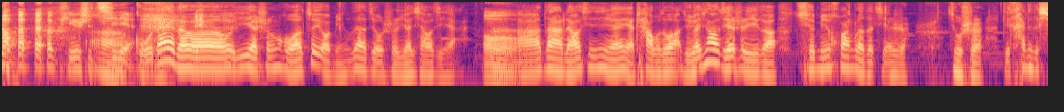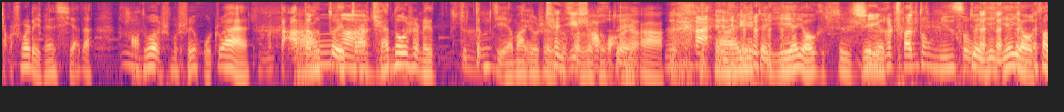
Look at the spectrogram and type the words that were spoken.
平时七点。古代的夜生活最有名的就是元宵节哦啊，那辽金元也差不多。就元宵节是一个全民欢乐的节日。就是你看那个小说里面写的好多什么《水浒传》什么打灯对，全都是那个灯节嘛，就是趁机撒谎对啊，啊也对也有是 是一个传统民俗，对 也也有造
